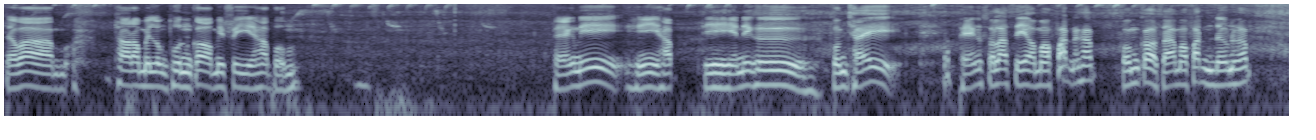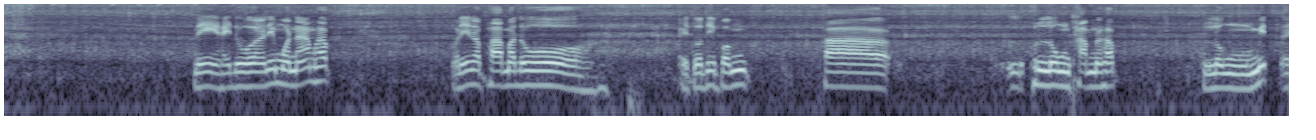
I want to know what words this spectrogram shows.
แต่ว่าถ้าเราไม่ลงทุนก็ไม่ฟรีนะครับผม แผงนี้นี่ครับ ที่เห็นนี่คือ ผมใช้แผงโซลาร์เซลล์มาฟัดนะครับ ผมก็สามารถมาฟัดเหมือนเดิมนะครับ นี่ให้ดูอันนี้มวลน้ำครับ วันนี้เราพามาดูไอตัวที่ผมพาคุณลุงทำนะครับ ลุงมิตรไอ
